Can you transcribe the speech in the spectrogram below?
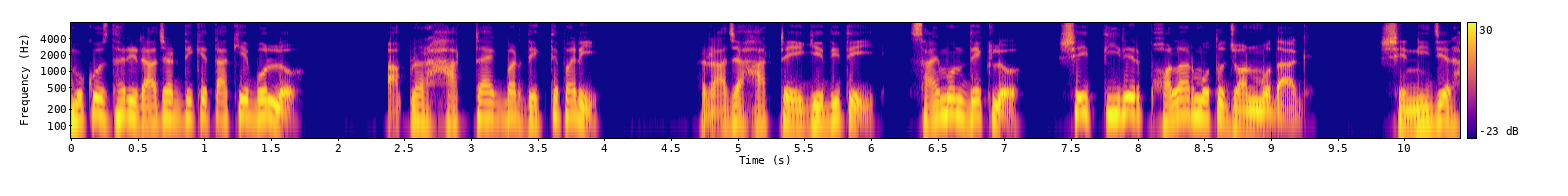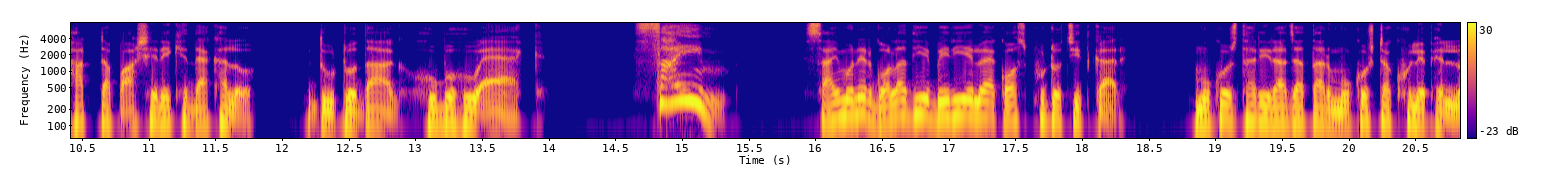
মুখোশধারী রাজার দিকে তাকিয়ে বলল, আপনার হাতটা একবার দেখতে পারি? রাজা হাতটা এগিয়ে দিতেই সাইমন দেখল, সেই তীরের ফলার মতো জন্মদাগ। সে নিজের হাতটা পাশে রেখে দেখাল, দুটো দাগ হুবহু এক। সাইম! সাইমনের গলা দিয়ে বেরিয়ে এলো এক অস্ফুট চিৎকার। মুখোশধারী রাজা তার মুখোশটা খুলে ফেলল,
